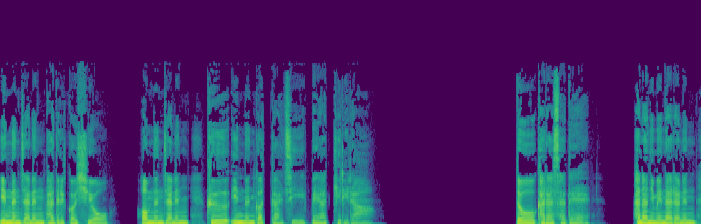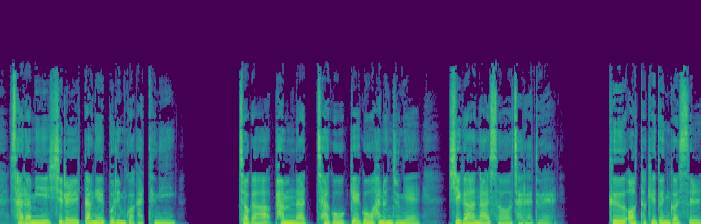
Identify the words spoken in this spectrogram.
있는 자는 받을 것이요. 없는 자는 그 있는 것까지 빼앗기리라. 또 가라사대 하나님의 나라는 사람이 씨를 땅에 뿌림과 같으니 저가 밤낮 자고 깨고 하는 중에 씨가 나서 자라되 그 어떻게 된 것을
